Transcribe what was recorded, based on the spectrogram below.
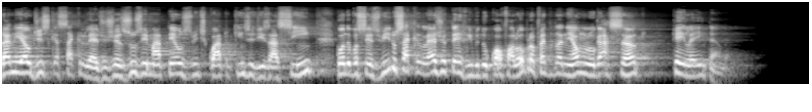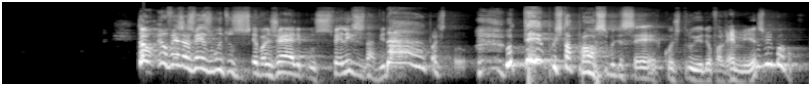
Daniel diz que é sacrilégio. Jesus, em Mateus 24, 15, diz assim: Quando vocês virem o sacrilégio terrível do qual falou o profeta Daniel no lugar santo, quem lê, entenda. Então, eu vejo às vezes muitos evangélicos felizes da vida. Ah, pastor, o templo está próximo de ser construído. Eu falo, é mesmo, irmão?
